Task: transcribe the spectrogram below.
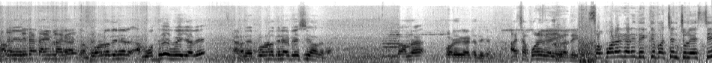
মানে যেটা time লাগে, একদম সেটা- পনেরো দিনের মধ্যেই হয়ে যাবে মানে পনেরো দিনের বেশি হবে না। তো আমরা পরের গাড়িটা দেখে নেব। আচ্ছা পরের গাড়ি এবার দেখি। সো পরের গাড়ি দেখতে পাচ্ছেন চলে এসেছি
